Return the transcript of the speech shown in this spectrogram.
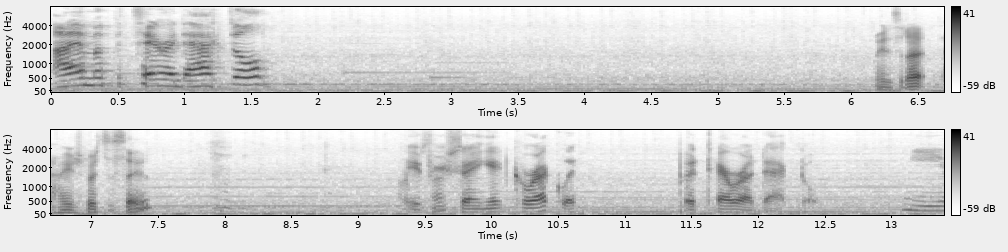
I am a pterodactyl. Wait, is that how you're supposed to say it? If you're saying it correctly. Pterodactyl. Yeah.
